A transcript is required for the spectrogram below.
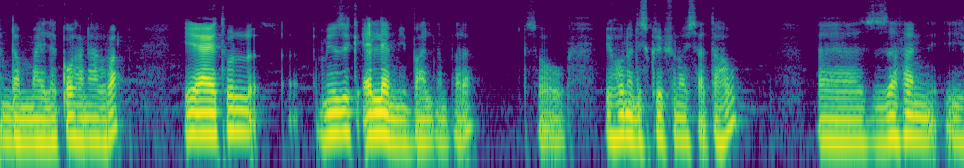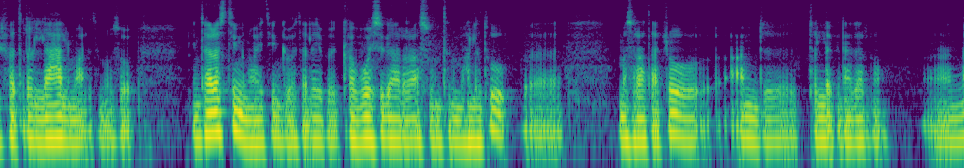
እንደማይለቀው ተናግሯል። ይህ AI tool MusicLM የሚባል ነበረ። የሆነ description ኦች ሰጥተው ዘፈን ይፈጥርልሃል ማለት ነው። interesting ነው። I think በተለይ ከ voice ጋር ራሱ እንትን ማለቱ መስራታቸው አንድ ትልቅ ነገር ነው። እና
